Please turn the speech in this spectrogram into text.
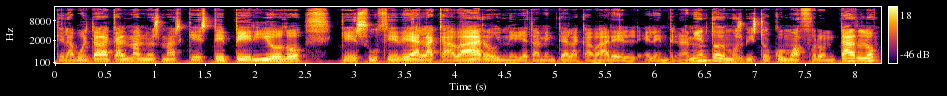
que la vuelta a la calma no es más que este periodo que sucede al acabar o inmediatamente al acabar el, entrenamiento. Hemos visto cómo afrontarlo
